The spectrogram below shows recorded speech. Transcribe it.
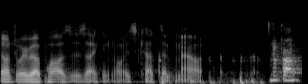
Don't have to worry about pauses. I can always cut them out. No problem.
